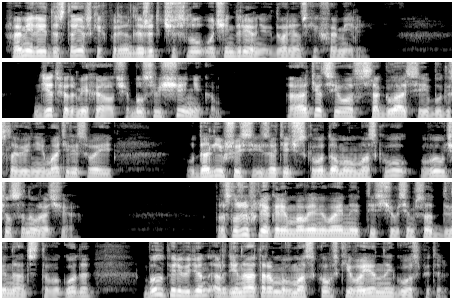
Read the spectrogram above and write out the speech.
Фамилия Достоевских принадлежит к числу очень древних дворянских фамилий. Дед Федор Михайловича был священником, а отец его, с согласия и благословения матери своей, удалившись из отеческого дома в Москву, выучился на врача. Прослужив лекарем во время войны 1812 года, был переведен ординатором в Московский военный госпиталь,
